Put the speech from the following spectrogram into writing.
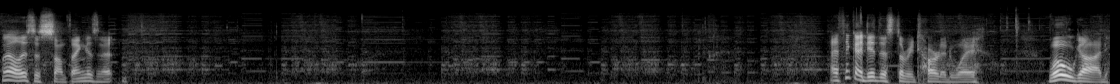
Well, this is something, isn't it? I think I did this the retarded way. Whoa, God.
